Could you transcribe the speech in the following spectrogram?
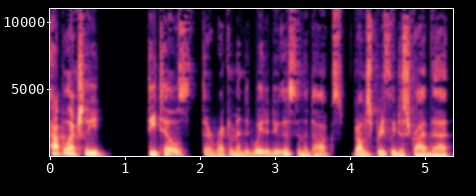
Apple actually details their recommended way to do this in the docs, but I'll just briefly describe that.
